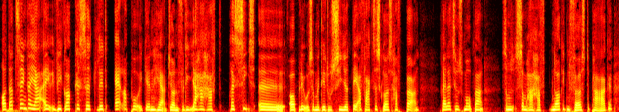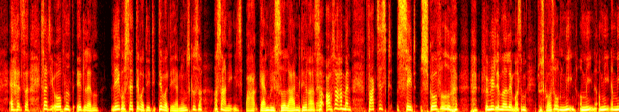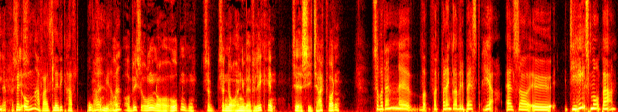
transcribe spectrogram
Og der tænker jeg, at vi godt kan sætte lidt alder på igen her, John, fordi jeg har haft præcis øh, oplevelser med det, du siger. Det har faktisk også haft børn, relativt små børn, som, som har haft nok i den første pakke. Altså, så har de åbnet et eller andet Lego-sæt, det var det, det var det, han ønskede sig, og så har han egentlig bare gerne ville sidde og lege med det. Ja. Så, og så har man faktisk set skuffede familiemedlemmer, som, du skal også åbne min, og min, og min, og min. Ja, Men ungen har faktisk slet ikke haft brug Nej, for mere. Og, og hvis ungen når at åbne den, så, så når han i hvert fald ikke hen til at sige tak for den. Så hvordan, øh, hvordan gør vi det bedst her? Altså, øh, de helt små børn,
